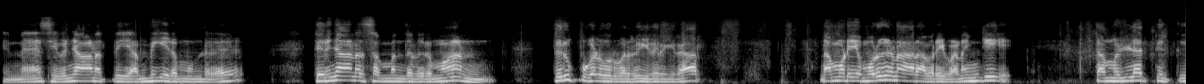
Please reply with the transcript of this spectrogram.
என்ன சிவஞானத்தை அம்பிகிடம் உண்டு. திருஞான சம்பந்த பெருமான் திருப்புகழ் ஒருவர் வருகிறார் நம்முடைய முருகனார் அவரை வணங்கி தம் இல்லத்திற்கு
